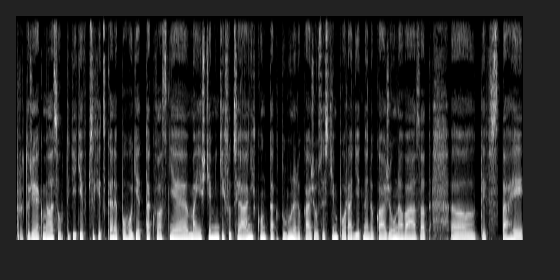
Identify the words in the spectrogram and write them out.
protože jakmile jsou ty děti v psychické nepohodě, tak vlastně mají ještě méně těch sociálních kontaktů, nedokážou si s tím poradit, nedokážou navázat uh, ty vztahy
